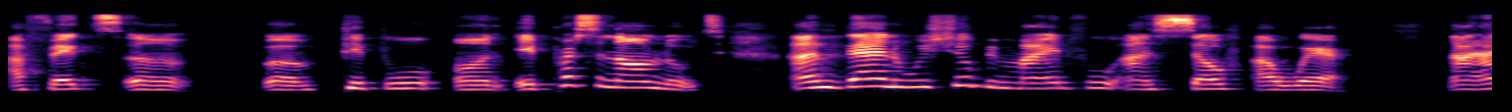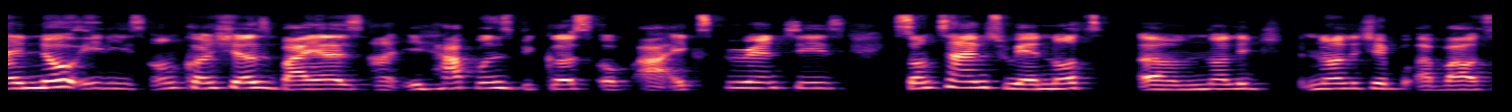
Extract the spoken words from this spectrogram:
affects uh, people on a personal note. And then we should be mindful and self-aware. And I know it is unconscious bias and it happens because of our experiences. Sometimes we are not um, knowledge knowledgeable about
